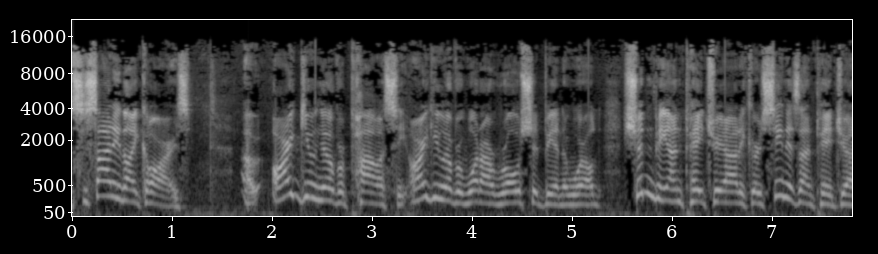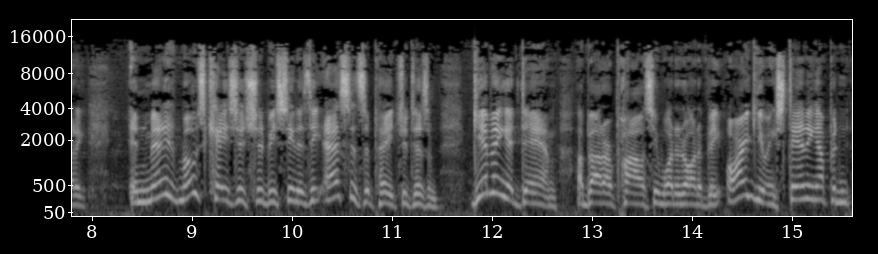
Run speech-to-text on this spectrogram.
society like ours, uh, arguing over policy, arguing over what our role should be in the world, shouldn't be unpatriotic or seen as unpatriotic. In many, most cases, it should be seen as the essence of patriotism. Giving a damn about our policy, what it ought to be. Arguing, standing up and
